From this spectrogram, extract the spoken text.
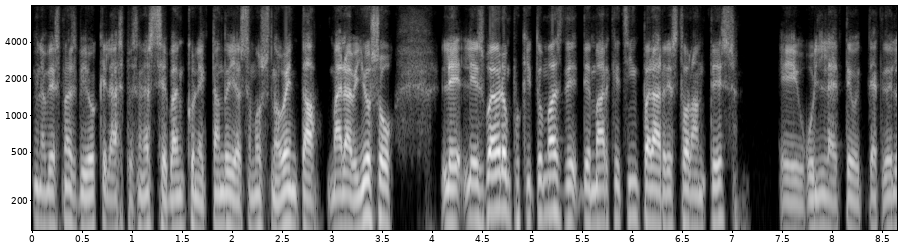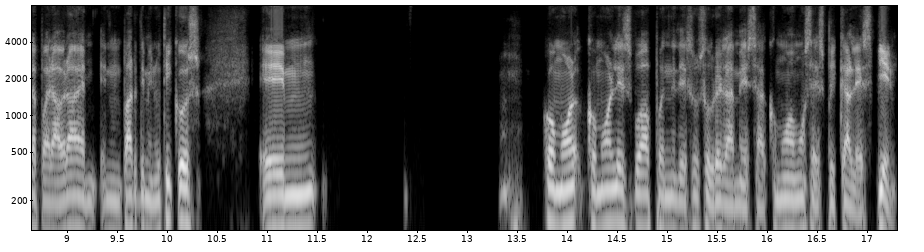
una vez más veo que las personas se van conectando, ya somos 90, maravilloso. les voy a dar un poquito más de, marketing para restaurantes. Eh, William, te, te, doy la palabra en, un par de minuticos. Em, ¿Cómo, ¿Cómo les voy a poner eso sobre la mesa? ¿Cómo vamos a explicarles? Bien,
